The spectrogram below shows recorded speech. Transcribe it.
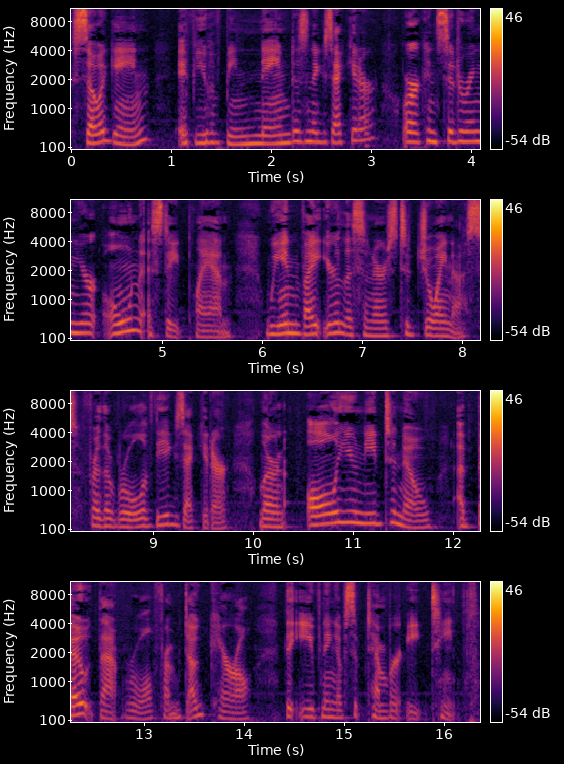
So, again, if you have been named as an executor or are considering your own estate plan, we invite your listeners to join us for the role of the executor. Learn all you need to know about that role from Doug Carroll the evening of September 18th.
